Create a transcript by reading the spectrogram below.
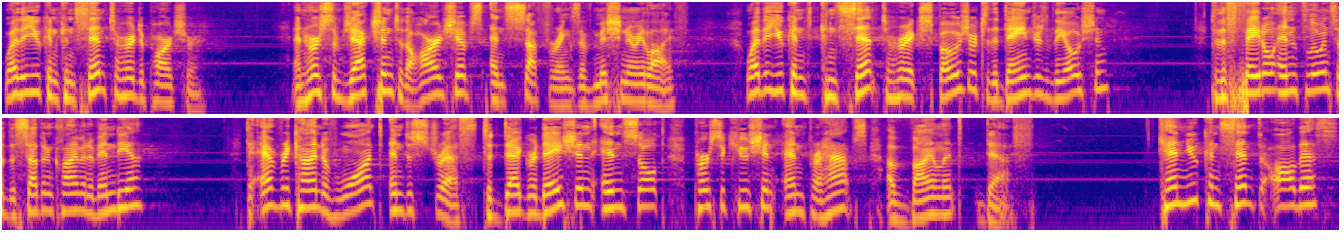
Whether you can consent to her departure and her subjection to the hardships and sufferings of missionary life. Whether you can consent to her exposure to the dangers of the ocean, to the fatal influence of the southern climate of India to every kind of want and distress, to degradation, insult, persecution, and perhaps a violent death. Can you consent to all this?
